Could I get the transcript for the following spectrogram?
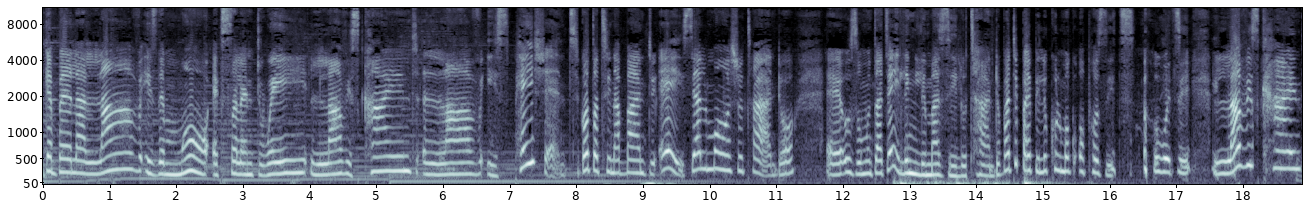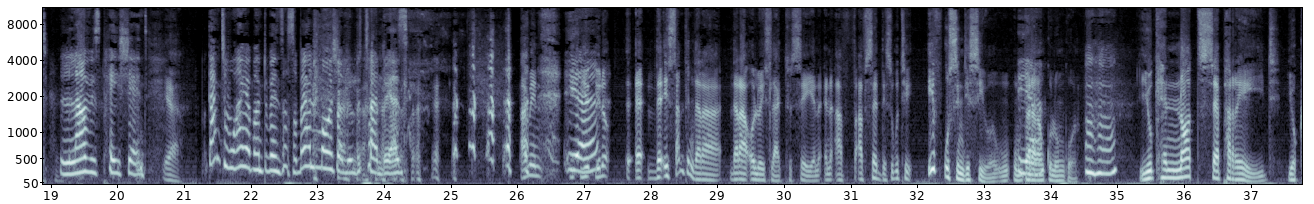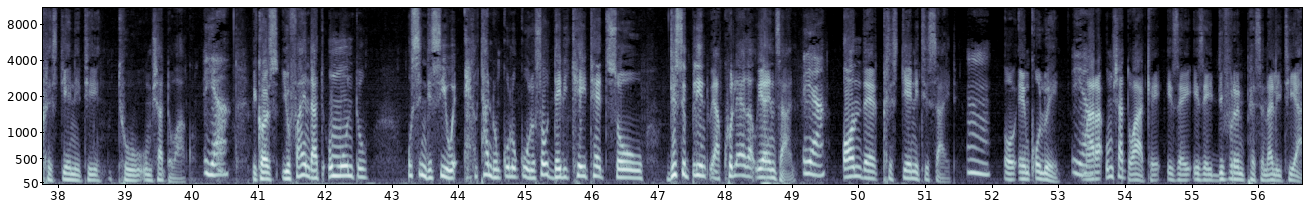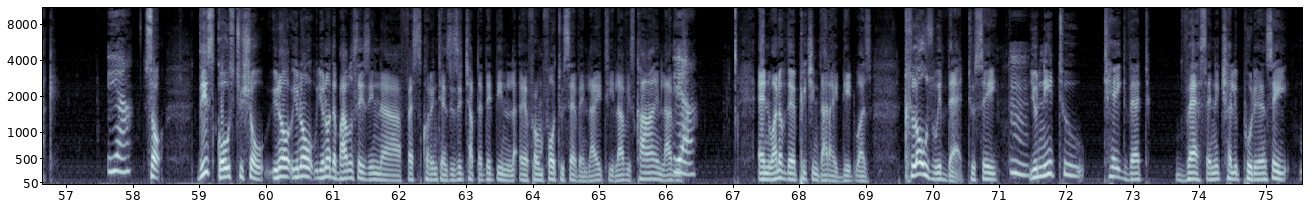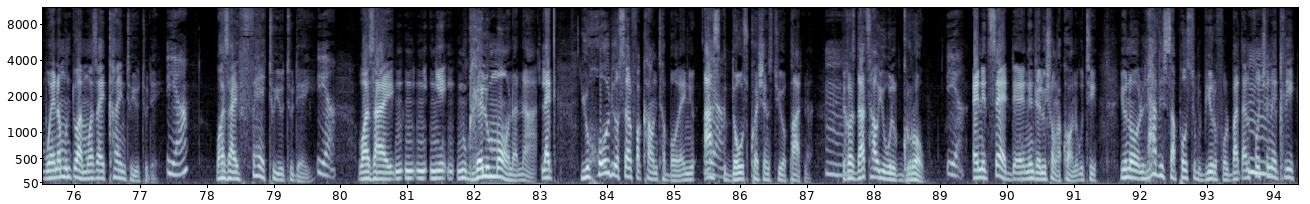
Ngempela love is the more excellent way. Love is kind. Love is patient. Kodwa thina abantu hey siyalimosha uthando. Eh uze umuntu athi hey lingilimazile uthando. But iBhayibheli ikhuluma ku opposites ukuthi love is kind love is patient. Yeah. Kanti why abantu benza so? Bayalimosha lolu thando yazi? I mean, Yeah. you, you know, uh, there is something that I that I always like to say, and, and I've I've said this. ukuthi If usindisiwe umntwana kaNkulunkulu, you cannot separate your Christianity to umshado wakho yeah because you find that umuntu usindisiwe and uthanda uNkulunkulu so dedicated so disciplined uyakhuleka uyayenzana yeah on the Christianity side mm. or enkolweni Yeah. mara umshado wakhe is a is a different personality yakhe yeah. So this goes to show you know you know you know the bible says in uh, first corinthians is it chapter 13 uh, from 4 to 7 right love is kind love yeah. Is and one of the preaching that i did was close with that to say mm. you need to take that verse and actually put it and say wena muntu wami was i kind to you today? Yeah. Was i fair to you today? Yeah. Was I ng- ng- ng- ngidlela umona na? Like you hold yourself accountable and you ask Yeah. those questions to your partner. Mm. because that's how you will grow yeah and it said eh, ngendlela usho ngakhona ukuthi you know love is supposed to be beautiful but unfortunately mm.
